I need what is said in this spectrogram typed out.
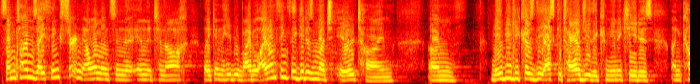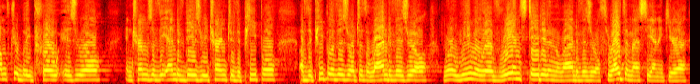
Sometimes I think certain elements in the, in the Tanakh, like in the Hebrew Bible, I don't think they get as much airtime. Um, maybe because the eschatology they communicate is uncomfortably pro Israel in terms of the end of days return to the people of the people of Israel to the land of Israel, where we will live, reinstated in the land of Israel throughout the Messianic era.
